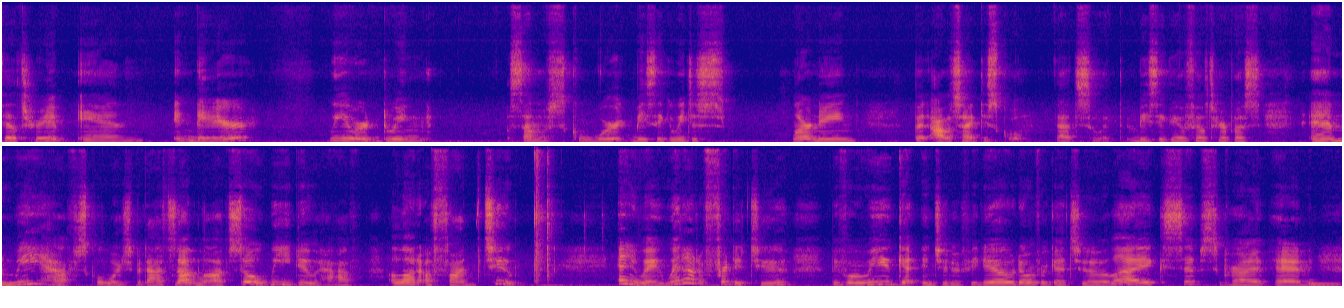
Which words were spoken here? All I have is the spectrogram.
field trip, and in there, we were doing some schoolwork. Basically, we just learning, but outside the school. That's what basically a field trip was. And we have schoolwork, but that's not a lot. So we do have a lot of fun too. Anyway, without further ado, before we get into the video, don't forget to like, subscribe, and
